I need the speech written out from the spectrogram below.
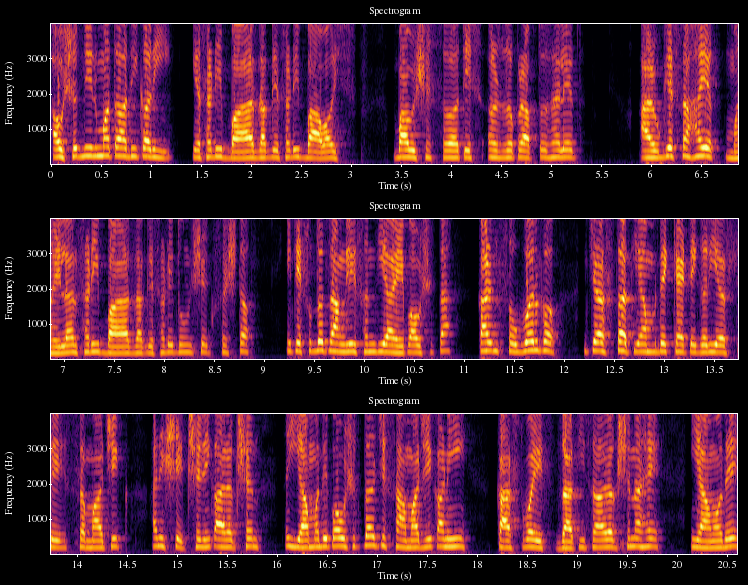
औषध निर्माता अधिकारी यासाठी बारा जागेसाठी बावीस बावीसशे सदतीस अर्ज प्राप्त झाले आहेत आरोग्य सहाय्यक महिलांसाठी बारा जागेसाठी दोनशे एकसष्ट. इथे सुद्धा चांगली संधी आहे पाहू शकता कारण संवर्ग जे असतात यामध्ये कॅटेगरी असते सामाजिक आणि शैक्षणिक आरक्षण. तर यामध्ये पाहू शकता जे सामाजिक आणि कास्टवाईज जातीचं आरक्षण आहे यामध्ये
